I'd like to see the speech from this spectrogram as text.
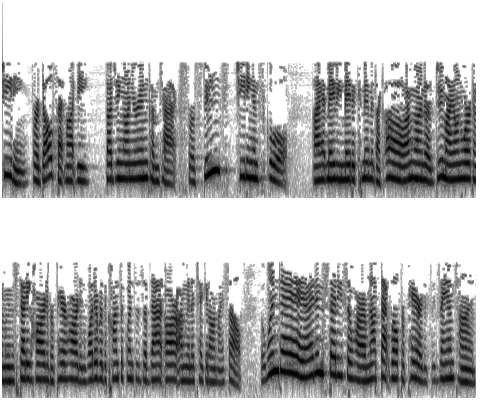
cheating. For adults, that might be fudging on your income tax. For students, cheating in school. I have maybe made a commitment like, oh, I'm going to do my own work and I'm going to study hard and prepare hard and whatever the consequences of that are, I'm going to take it on myself. But one day, I didn't study so hard. I'm not that well prepared. It's exam time.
